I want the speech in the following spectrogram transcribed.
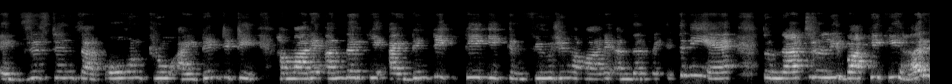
existence, our own true identity. हमारे अंदर की आइडेंटिटी की कंफ्यूजन हमारे अंदर में इतनी है तो नेचुरली बाकी की हर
